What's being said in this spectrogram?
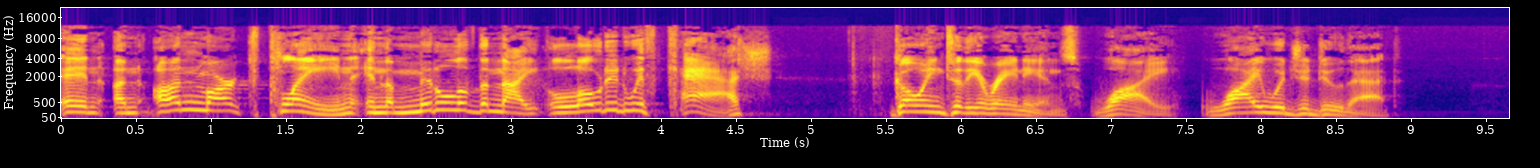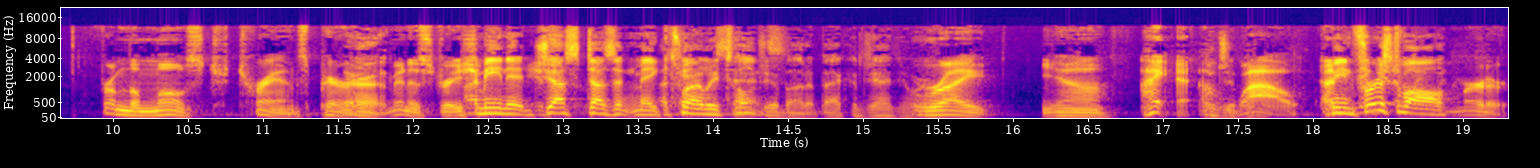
an, an unmarked plane in the middle of the night loaded with cash going to the Iranians. Why? Why would you do that? From the most transparent Right. administration. I mean, it just doesn't make That's why any we told you about it back in January. right. Yeah. I oh, wow. I mean, first of all- murder.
